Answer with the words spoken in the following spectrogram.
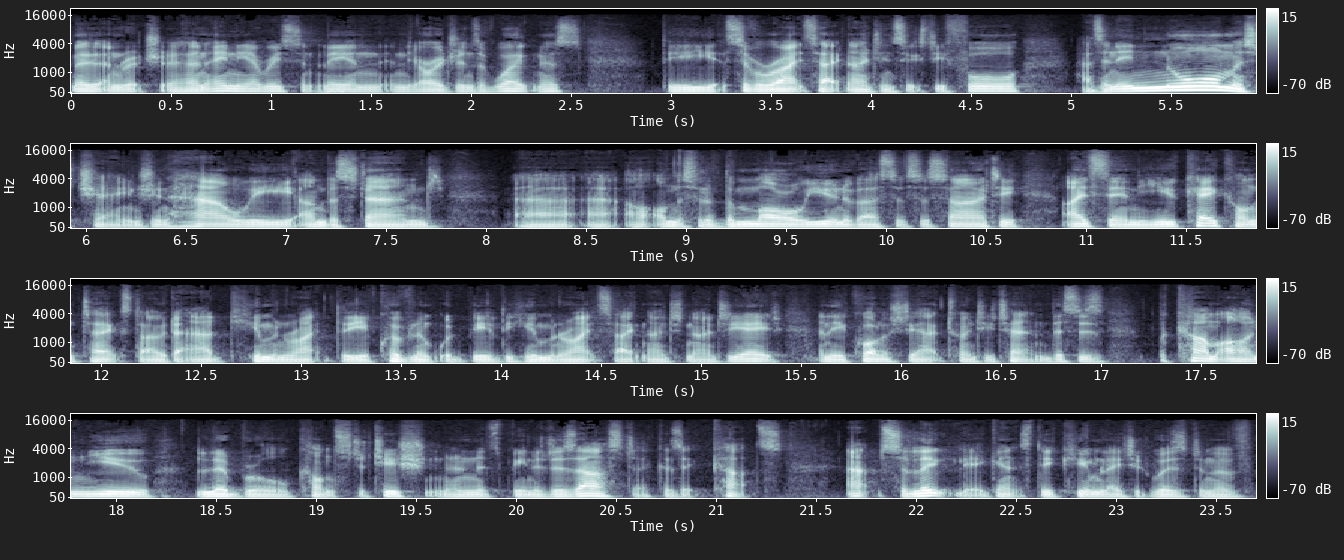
and Richard Hanania recently in, in The Origins of Wokeness, the Civil Rights Act 1964 has an enormous change in how we understand uh, uh, on the sort of the moral universe of society. I'd say in the UK context, I would add human right. The equivalent would be the Human Rights Act 1998 and the Equality Act 2010. This has become our new liberal constitution, and it's been a disaster because it cuts absolutely against the accumulated wisdom of,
